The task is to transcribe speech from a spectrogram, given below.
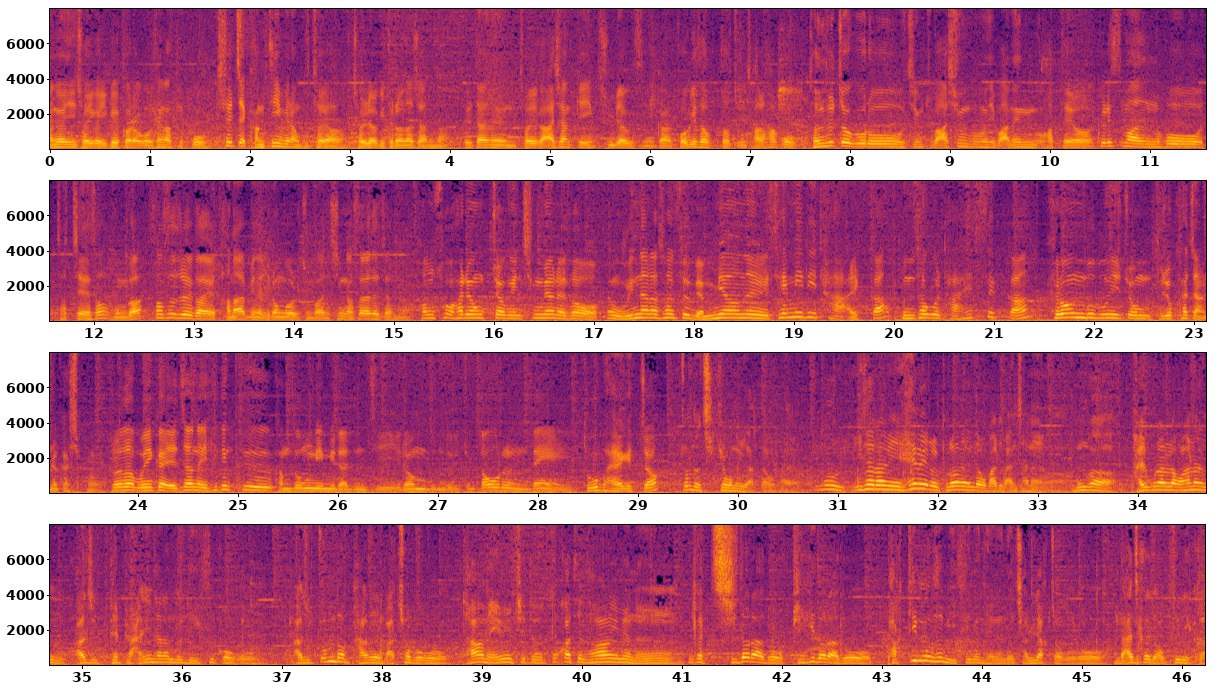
당연히 저희가 이길 거라고 생각했고 실제 강팀이랑 붙어야 전력이 드러나지 않나 일단은 저희가 아시안게임 준비하고 있으니까 거기서부터 좀 잘하고 전술적으로 지금 좀 아쉬운 부분이 많은 것 같아요 크리스만 호 자체에서 뭔가 선수들과의 단합이나 이런 걸 좀 많이 신경 써야 되지 않나 선수 활용적인 측면에서 우리나라 선수 몇 면을 세밀히 다 알까? 분석을 다 했을까? 그런 부분이 좀 부족하지 않을까 싶어요 그러다 보니까 예전에 히든크 감독님이라든지 이런 분들이 좀 떠오르는데 두고 봐야겠죠? 좀 더 지켜 게 낫다고 봐요. 뭐 이 사람이 해외를 돌아다닌다고 말이 많잖아요. 뭔가 발굴하려고 하는 아직 대표 아닌 사람들도 있을 거고 아직 좀 더 발을 맞춰보고 다음 A매치도 똑같은 상황이면은 그러니까 지더라도 비기더라도 바뀐 모습이 있으면 되는데 전략적으로 근데 아직까지 없으니까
